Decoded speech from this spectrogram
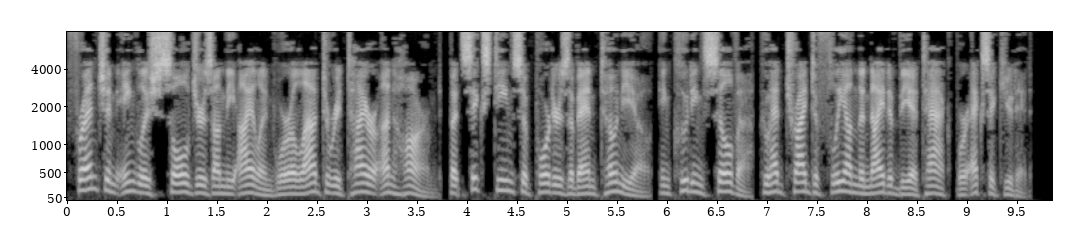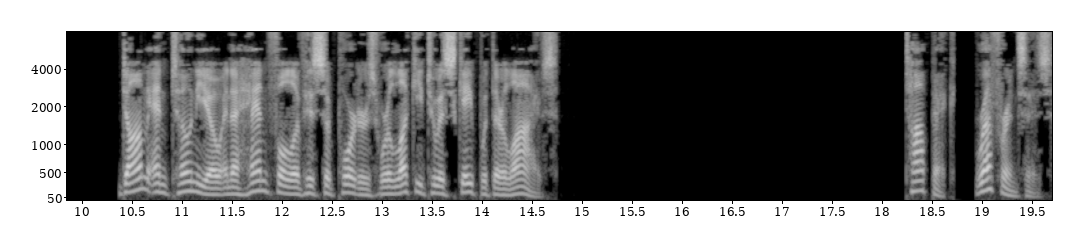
French and English soldiers on the island were allowed to retire unharmed, but 16 supporters of Antonio, including Silva, who had tried to flee on the night of the attack, were executed. Dom Antonio and a handful of his supporters were lucky to escape with their lives. References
